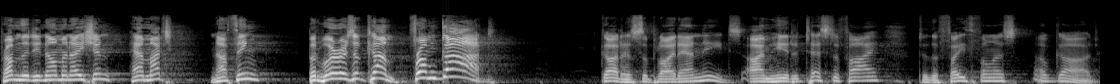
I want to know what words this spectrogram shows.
From the denomination? How much? Nothing. But where has it come? From God. God has supplied our needs. I'm here to testify to the faithfulness of God.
